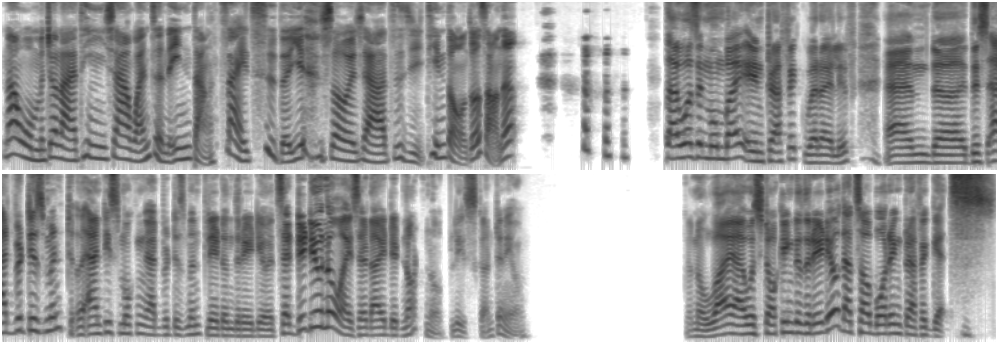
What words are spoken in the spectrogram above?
那我们就来听一下完整的音档，再次的验收一下自己听懂了多少呢？I was in Mumbai in traffic where I live, and uh, this advertisement, uh, anti-smoking advertisement, played on the radio. It said, "Did you know?" I said, "I did not know." Please continue. Don't know why I was talking to the radio. That's how boring traffic gets.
